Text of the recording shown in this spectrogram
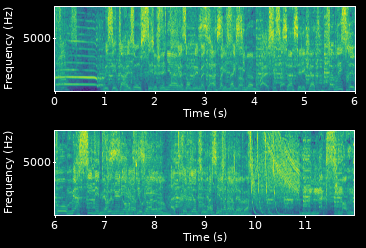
Ça, mais c'est ta raison, c'est génial. très emblématique. Ça, c'est maximum. Ouais, c'est ça. Ça, c'est l'éclate. Fabrice Révaux, merci d'être venu dans le Radio Club. À très bientôt. Merci, Fab. Radio Club. Maximum.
